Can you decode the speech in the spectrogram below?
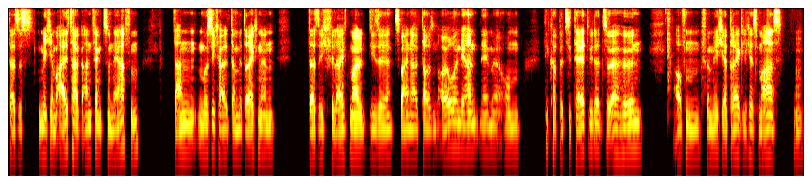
dass es mich im Alltag anfängt zu nerven, dann muss ich halt damit rechnen, dass ich vielleicht mal diese zweieinhalbtausend Euro in die Hand nehme, um die Kapazität wieder zu erhöhen auf ein für mich erträgliches Maß. Ne?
